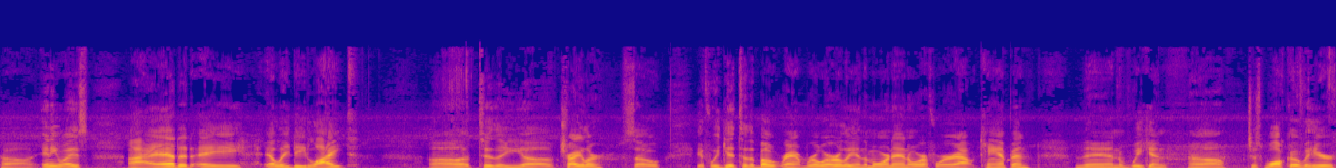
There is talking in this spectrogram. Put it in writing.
uh, anyways, I added a LED light uh, to the uh, trailer. So if we get to the boat ramp real early in the morning or if we're out camping, then we can uh, just walk over here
